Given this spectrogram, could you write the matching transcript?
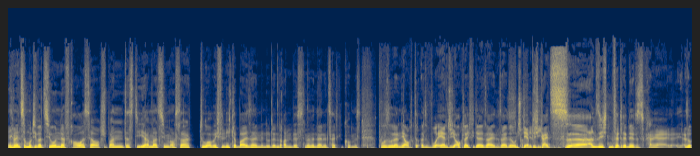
Ich meine, zur Motivation der Frau ist ja auch spannend, dass die ja immer zu ihm auch sagt, du, aber ich will nicht dabei sein, wenn du dann dran bist, ne, wenn deine Zeit gekommen ist. Wo so dann ja auch, also wo er natürlich auch gleich wieder sein, seine Unsterblichkeitsansichten äh, vertritt. Das kann ja, also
